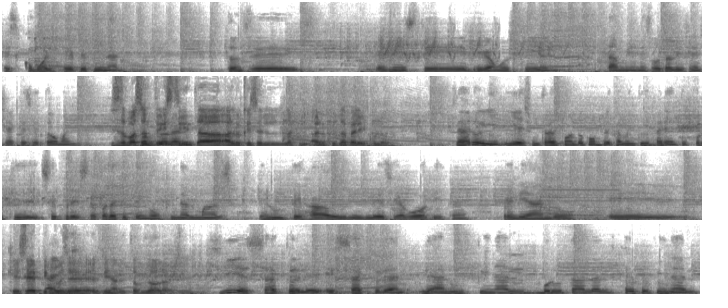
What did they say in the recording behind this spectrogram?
es como el jefe final. Entonces, en este, digamos que también es otra licencia que se toman. es bastante distinta a lo que es, el, a lo que es la película. Claro, y, y, es un trasfondo completamente diferente porque se presta para que tenga un final más en un tejado de una iglesia gótica, peleando. Eh, que es épico ese, el final de Top Dollar, sí. Sí, exacto, exacto, le dan, le dan un final brutal al jefe final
